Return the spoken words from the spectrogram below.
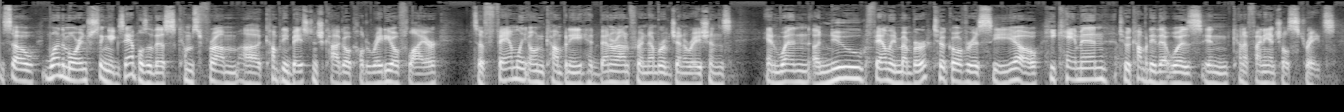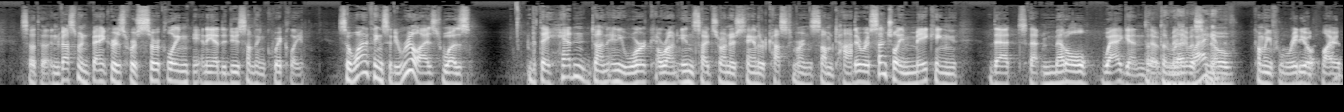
So, one of the more interesting examples of this comes from a company based in Chicago called Radio Flyer. It's a family owned company, had been around for a number of generations. And when a new family member took over as CEO, he came in to a company that was in kind of financial straits. So the investment bankers were circling and he had to do something quickly. So one of the things that he realized was that they hadn't done any work around insights or understand their customer in some time. They were essentially making that that metal wagon the, that the many of us wagon. know coming from Radio Flyer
